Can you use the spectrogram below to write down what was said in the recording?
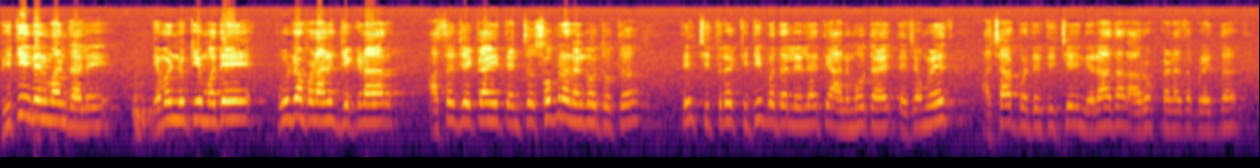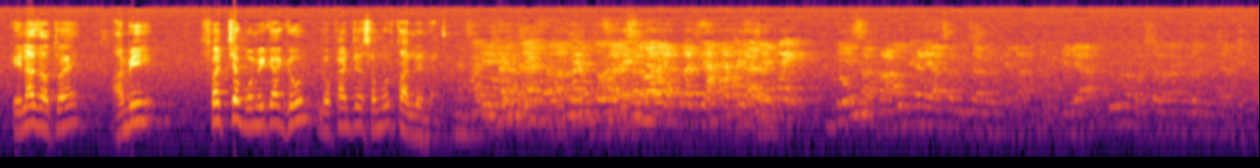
भीती निर्माण झाली. निवडणुकीमध्ये पूर्णपणाने जिंकणार असं जे काही त्यांचं स्वप्न रंगवत होतं ते चित्र किती बदललेलं आहे ते अनुभवत आहेत. त्याच्यामुळेच अशा पद्धतीचे निराधार आरोप करण्याचा प्रयत्न केला जातो आहे आम्ही स्वच्छ भूमिका घेऊन लोकांच्या समोर चाललेलं आहे प्रामुख्याने असा विचार केला गेल्या पूर्ण वर्षभरात जर विचार केला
